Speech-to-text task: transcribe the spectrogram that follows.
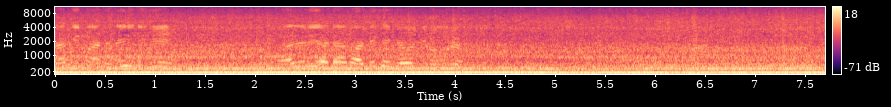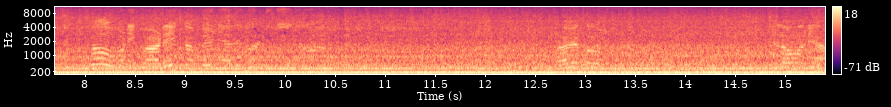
ਤਾਂ ਕਿ ਮੰਨਦੇ ਹੀ ਨਹੀਂ ਗੇ। ਆਦੇ ਵੀ ਆਡਾ ਵੱਢ ਕੇ ਜਾਓ ਜ਼ਰੂਰ। ਉਹ ਬਣੀ ਬਾੜੇ ਕੰਬੇ ਨੇ ਆਦੇ ਵੱਢ ਕੇ ਆ ਵੇਖੋ ਚਲਾਉਂਦੇ ਆ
